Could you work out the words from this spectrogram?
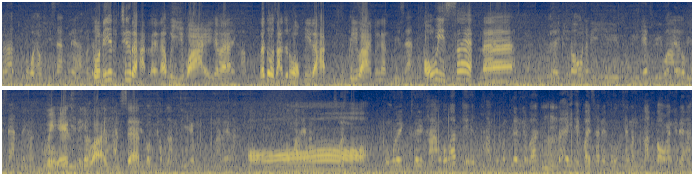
ถ้าตัว LTZ เนี่ยครับมันจะ ตัวนี้ชื่อรหัสอะไรนะ VY ใช่ไหมใช่ครับ แล้วตัว 3.6 มีรหัส VY เหมือนกัน VZ อ๋อ VZ นะ คือไอพี่น้องมันจะมี VX VY แล้วก็ VZ นะครับ VX ตัว VY ก็ VY รหัส VZ รถขับหลัง TM มาเลยครับ อ๋อ ประมาณนี้ครับส่วนผมก็เลยเคยถามเขาว่า เอ๊ะถามพวกเพื่อนๆกันว่า อืม แล้วไอ้ X Y Z เนี่ยเขาบอกแค่มันรันต่อกันแค่เนี้ยฮะ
